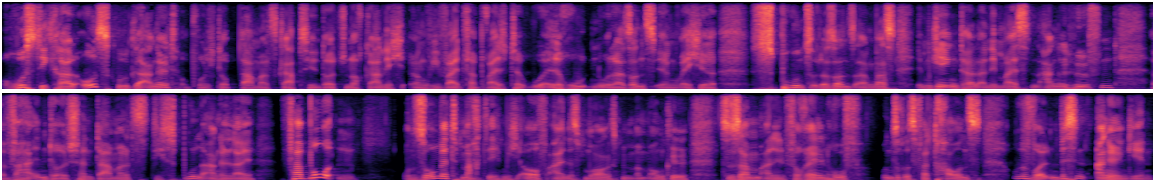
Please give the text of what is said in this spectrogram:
rustikal oldschool geangelt, obwohl ich glaube, damals gab es hier in Deutschland noch gar nicht irgendwie weit verbreitete UL-Routen oder sonst irgendwelche Spoons oder sonst irgendwas. Im Gegenteil, an den meisten Angelhöfen war in Deutschland damals die Spoonangelei verboten. Und somit machte ich mich auf, eines Morgens mit meinem Onkel zusammen an den Forellenhof unseres Vertrauens und wir wollten ein bisschen angeln gehen.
